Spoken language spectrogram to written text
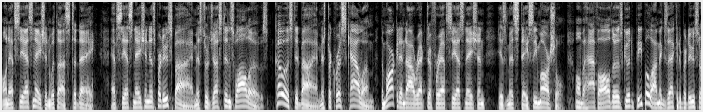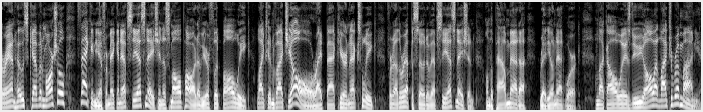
on FCS Nation with us today. FCS Nation is produced by Mr. Justin Swallows, co hosted by Mr. Chris Callum. The marketing director for FCS Nation is Miss Stacy Marshall. On behalf of all those good people, I'm executive producer and host Kevin Marshall, thanking you for making FCS Nation a small part of your football week. like to invite you all right back here next week for another episode of FCS Nation on the Palmetto Radio Network. And like I always do, y'all, I'd like to remind you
